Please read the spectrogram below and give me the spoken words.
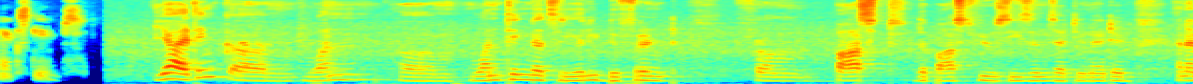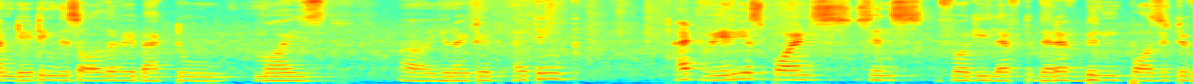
next games. Yeah, I think um, one um, one thing that's really different from past the past few seasons at United, and I'm dating this all the way back to Moyes uh, United. I think at various points since Fergie left, there have been positive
